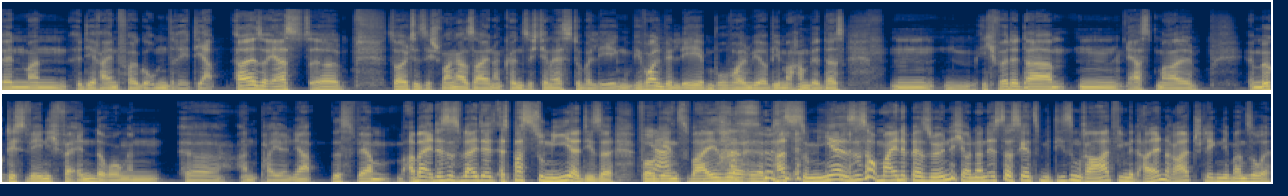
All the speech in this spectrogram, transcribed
wenn man die Reihenfolge umdreht. Ja, also erst äh, sollte sie schwanger sein, dann können Sie sich den Rest überlegen. Wie wollen wir leben? Wo wollen wir? Wie machen wir das? Hm, ich würde da hm, erstmal möglichst wenig Veränderungen äh, anpeilen. Ja, das wäre, aber das ist, es passt zu mir, diese Vorgehensweise, ja, äh, passt zu mir. Es ist auch meine persönliche und dann ist das jetzt mit diesem Rat, wie mit allen Ratschlägen, die man so äh,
